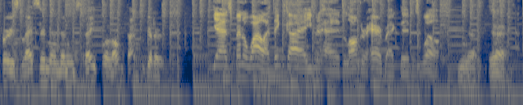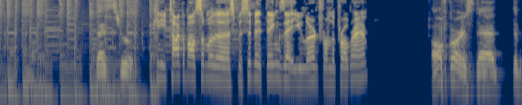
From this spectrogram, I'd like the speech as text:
first lesson, and then we stayed for a long time together. Yeah, it's been a while. I think I even had longer hair back then as well. Yeah, yeah. That's true. Can you talk about some of the specific things that you learned from the program? Of course. That the,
